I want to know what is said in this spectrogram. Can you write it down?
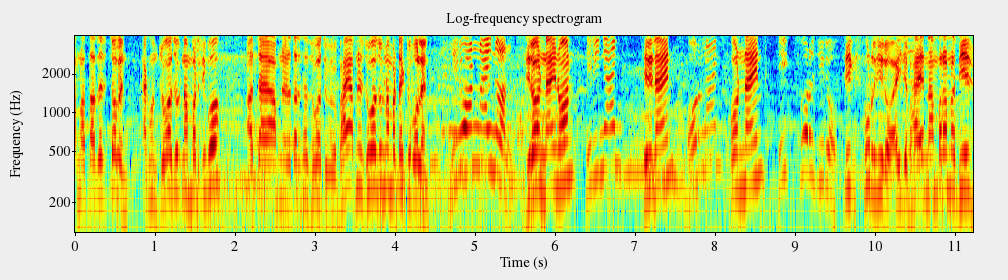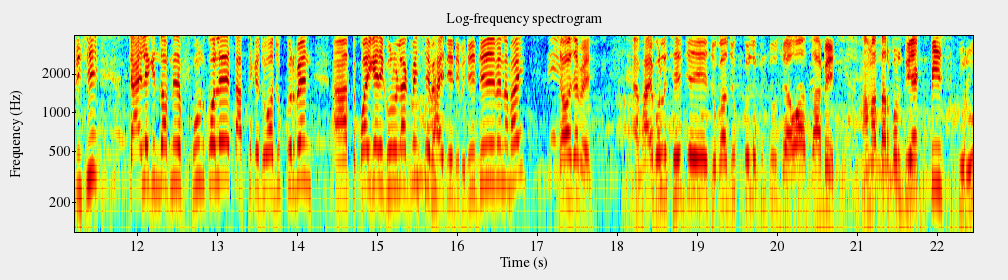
আমরা তাদের, চলেন, এখন যোগাযোগ নাম্বার দিব আচ্ছা আপনারা তাদের সাথে যোগাযোগ। ভাই আপনার যোগাযোগ নাম্বারটা একটু বলেন। Zero one nine one. Zero one nine one. Three nine. Three nine. Four nine. Four nine. Six four zero. Six four zero. এই যে ভাইয়ের নাম্বার আমরা দিয়ে দিছি। চাইলে কিন্তু আপনারা ফোন কলে তার থেকে যোগাযোগ করবেন। তো কয় গাড়ি গরু লাগবে সে ভাই দিয়ে দিবে। দিয়ে দিয়ে দেবে না ভাই? দেওয়া যাবে। ভাই বলেছে যে যোগাযোগ করলে কিন্তু দেওয়া যাবে। আমরা তারপর দুই এক পিস গরু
